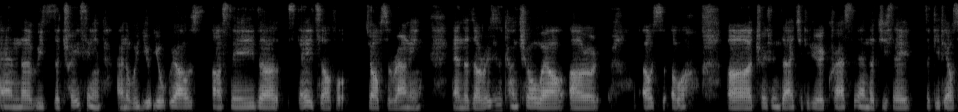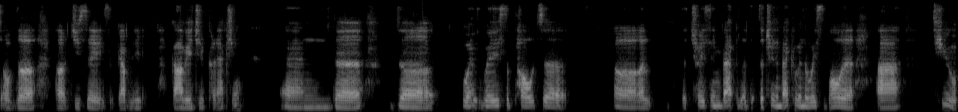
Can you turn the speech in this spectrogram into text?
and uh, with the tracing and we, you, you will uh, see the states of jobs running and the resource control will uh, also uh, uh, tracing the HTTP request and the GC, the details of the uh, GC garbage, collection. And uh, the we, support uh, uh, the tracing back the, the tracing back when we support uh, two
